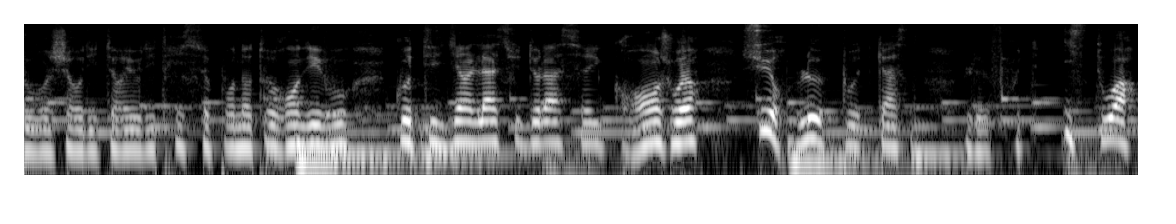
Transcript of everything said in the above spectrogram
Bonjour chers auditeurs et auditrices pour notre rendez-vous quotidien, la suite de la série Grand Joueur sur le podcast Le Foot Histoire.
